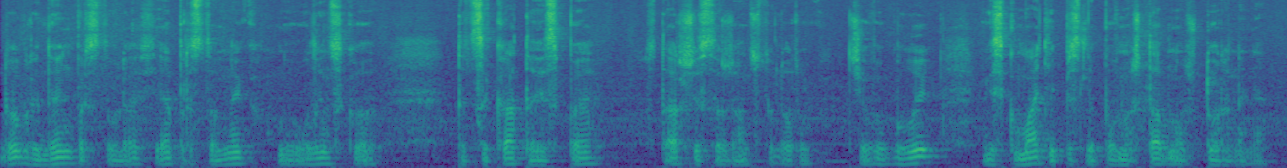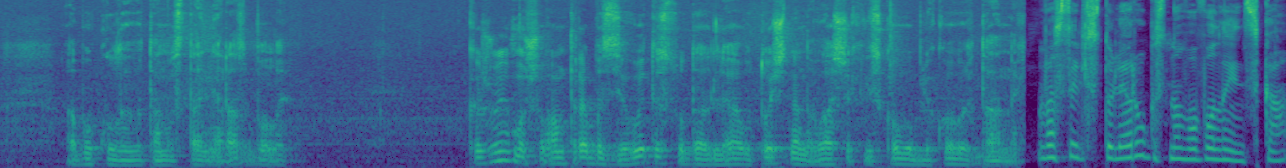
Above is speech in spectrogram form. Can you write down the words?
Добрий день, представляюся. Я представник Новолинського ТЦК та СП, старший сержант Столярук. Чи ви були в військкоматі після повноштабного вторгнення? Або коли ви там останній раз були? Кажу йому, що вам треба з'явитися туди для уточнення ваших військово-облікових даних. Василь Столярук з Нововолинська.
